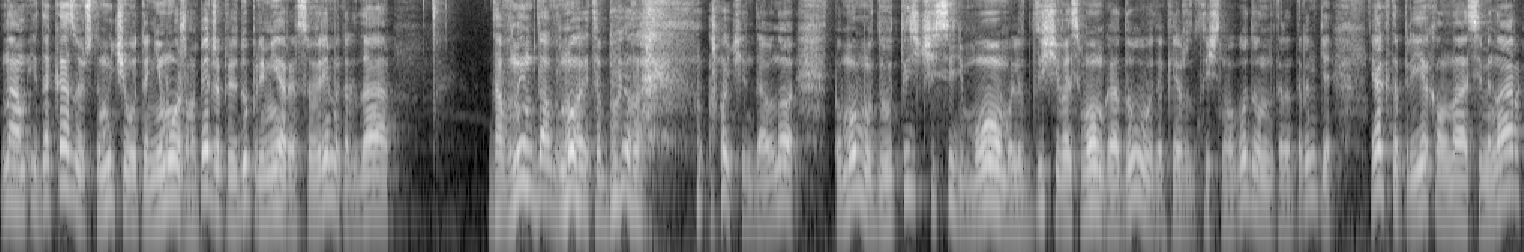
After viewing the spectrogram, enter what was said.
нам и доказывают, что мы чего-то не можем. Опять же, приведу примеры. В свое время, когда давным-давно это было, очень давно, по-моему, в 2007 или в 2008 году, так я уже 2000 года в интернет-рынке, я как-то приехал на семинар,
